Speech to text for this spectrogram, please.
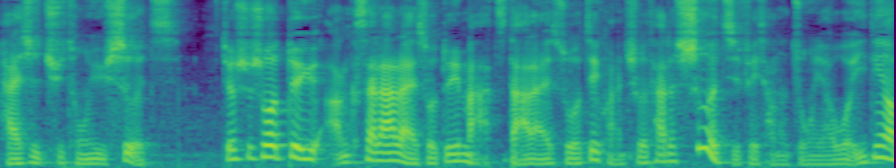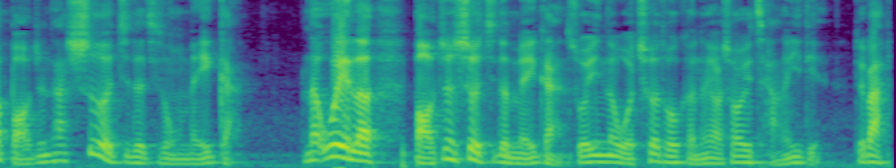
还是屈从于设计。就是说，对于昂克赛拉来说，对于马自达来说，这款车它的设计非常的重要，我一定要保证它设计的这种美感。那为了保证设计的美感，所以呢，我车头可能要稍微长一点，对吧？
